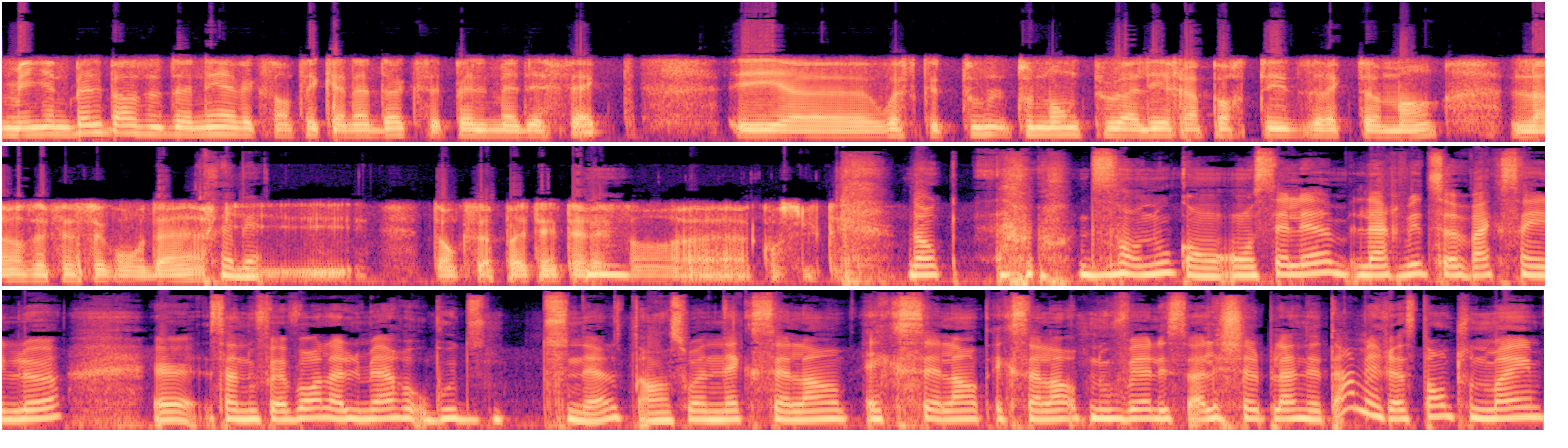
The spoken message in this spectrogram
Mais il y a une belle base de données avec Santé Canada qui s'appelle MedEffect et euh, où est-ce que tout, tout, le monde peut aller rapporter directement leurs effets secondaires. donc, ça peut être intéressant mm. à consulter. Donc, disons-nous qu'on célèbre l'arrivée de ce vaccin-là. Euh, ça nous fait voir la lumière au bout du tunnel. En soit une excellente, excellente, excellente nouvelle et ça à l'échelle planétaire, mais restons tout de même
